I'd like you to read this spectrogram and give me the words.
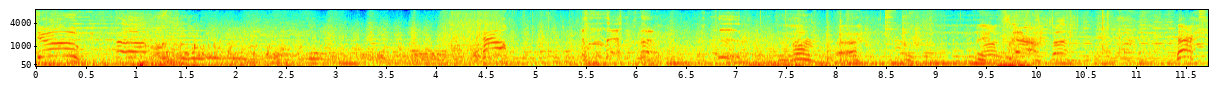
Duke! Help! Max,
